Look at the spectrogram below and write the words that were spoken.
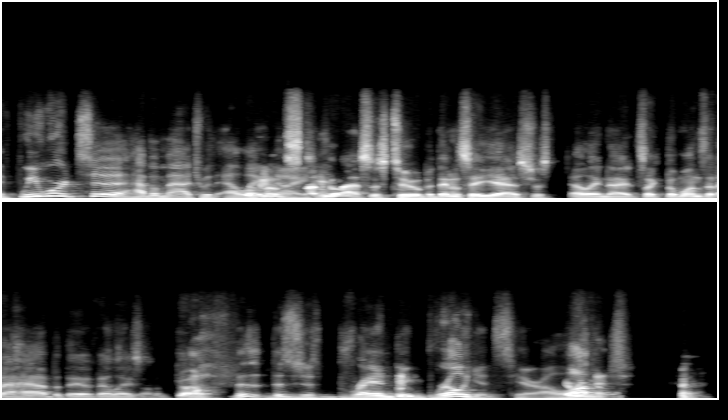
if we were to have a match with LA Knight, sunglasses too, but they don't say yeah, it's just LA Knight. It's like the ones that I have, but they have LA's on them. Go. Oh, this, this is just branding brilliance here. I love it.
